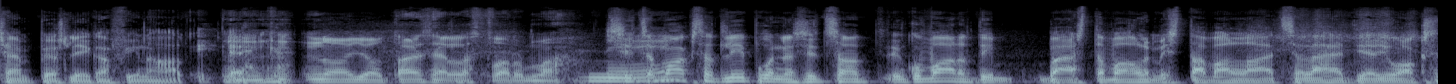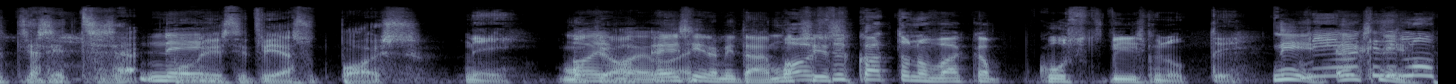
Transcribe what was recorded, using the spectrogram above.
Champions League finaaliin. Ehkä. No jotain sellaista varmaan. Niin. Sitten sä maksat lipun ja sit sä oot niinku vartin päästä valmis tavallaan, että sä lähet ja juokset ja sitten se Niin. poliisit vie sut pois. Niin. Mut joo, ei siinä mitään. Mut Olisi siis, nyt kattonut vaikka 65 minuuttia. niin, Niin, oikeasti niin?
